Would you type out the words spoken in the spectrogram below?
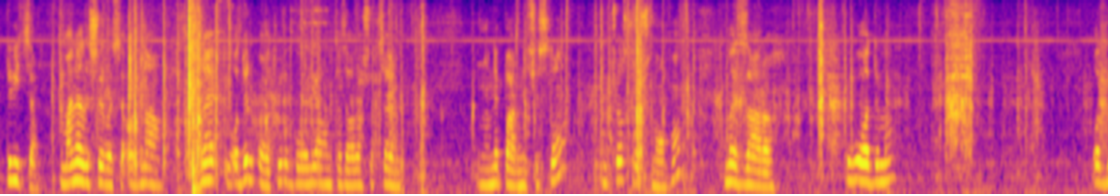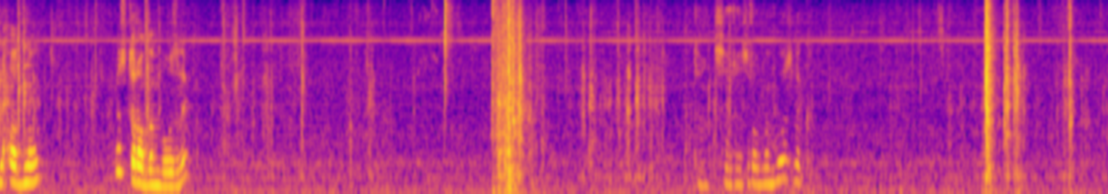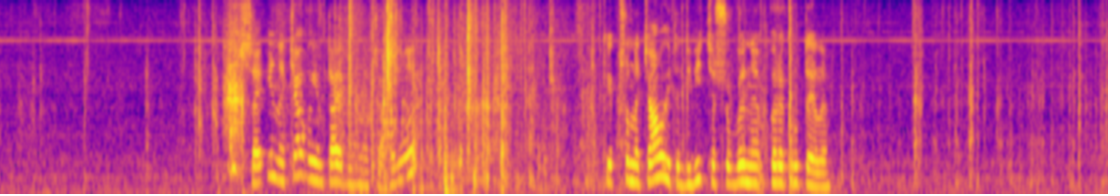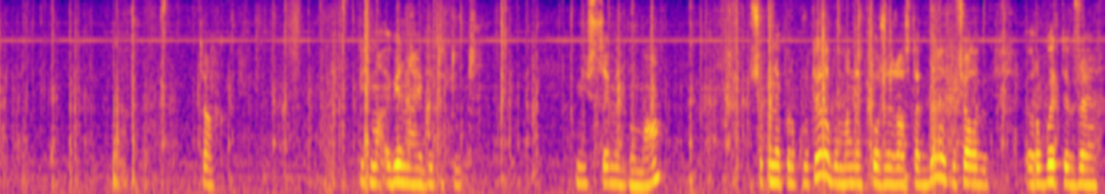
Дивіться, в мене лишилася одна, не, один отвір, бо я вам казала, що це непарне число. Нічого страшного. Ми зараз вводимо одну, просто робимо вузлик. Так, зараз зробимо вузлик. І все. І натягуємо так, як ми натягували. Якщо натягуєте, дивіться, щоб ви не перекрутили. Так. Він має бути тут. Між цими двома. Щоб не прокрутила, бо в мене теж раз так було. Почала робити вже,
